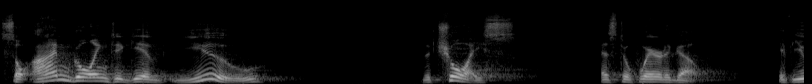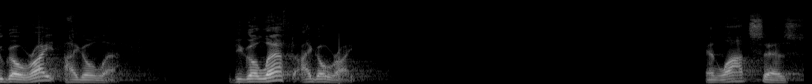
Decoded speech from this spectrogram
So I'm going to give you the choice as to where to go. If you go right, I go left. If you go left, I go right. And Lot says,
